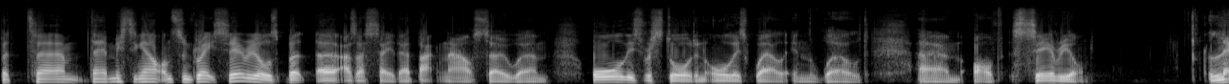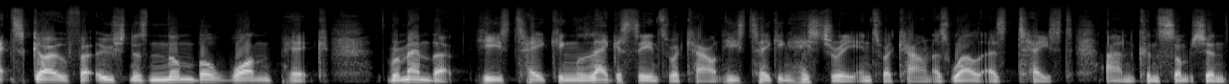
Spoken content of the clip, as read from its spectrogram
but um, they're missing out on some great cereals. But uh, as I say, they're back now, so um, all is restored and all is well in the world um, of cereal. Let's go for Usna's number one pick. Remember, he's taking legacy into account. He's taking history into account as well as taste and consumption.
